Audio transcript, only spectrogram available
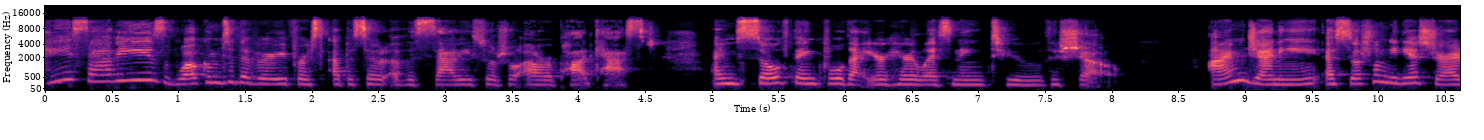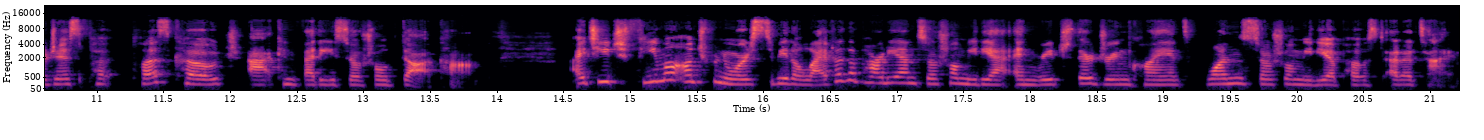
Hey, Savvies! Welcome to the very first episode of the Savvy Social Hour podcast. I'm so thankful that you're here listening to the show. I'm Jenny, a social media strategist plus coach at confettisocial.com. I teach female entrepreneurs to be the life of the party on social media and reach their dream clients one social media post at a time.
